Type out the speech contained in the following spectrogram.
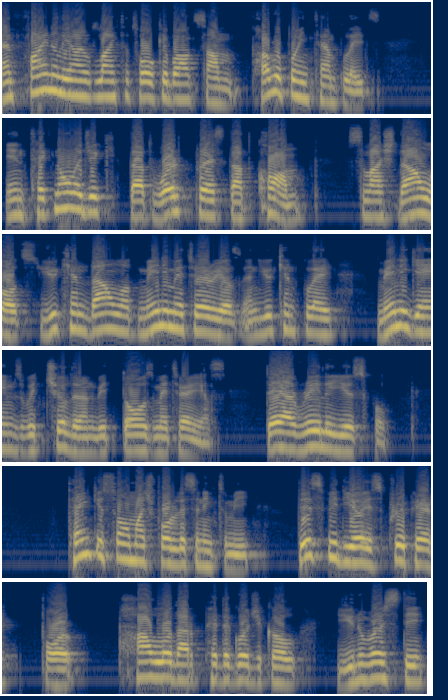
and finally, I would like to talk about some PowerPoint templates in technologic.wordpress.com slash downloads. You can download many materials and you can play many games with children with those materials. They are really useful. Thank you so much for listening to me. This video is prepared for Pavlodar Pedagogical University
